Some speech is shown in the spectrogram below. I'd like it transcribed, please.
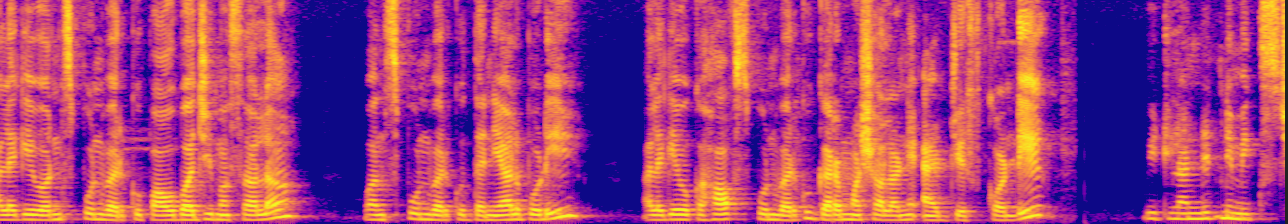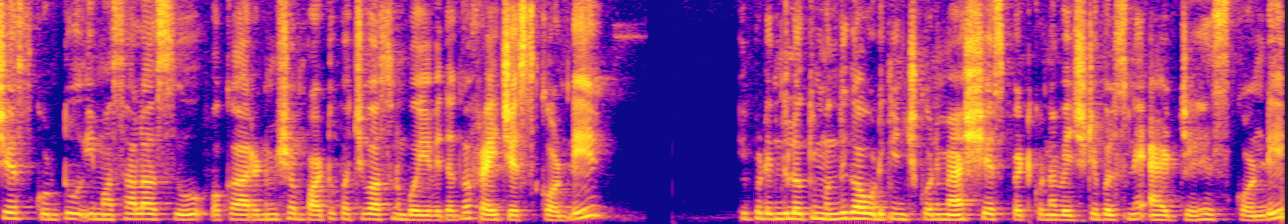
అలాగే వన్ స్పూన్ వరకు పావుబాజీ మసాలా వన్ స్పూన్ వరకు ధనియాల పొడి అలాగే ఒక హాఫ్ స్పూన్ వరకు గరం మసాలాని యాడ్ చేసుకోండి. వీటిలన్నిటిని మిక్స్ చేసుకుంటూ ఈ మసాలాస్ ఒక అర నిమిషం పాటు పచ్చివాసన పోయే విధంగా ఫ్రై చేసుకోండి. ఇప్పుడు ఇందులోకి ముందుగా ఉడికించుకొని మ్యాష్ చేసి పెట్టుకున్న వెజిటేబుల్స్ని యాడ్ చేసేసుకోండి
